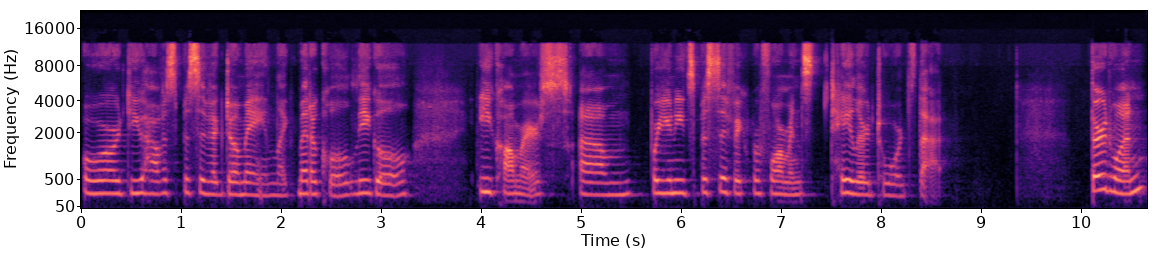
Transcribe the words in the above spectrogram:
Or do you have a specific domain like medical, legal, e-commerce, um, where you need specific performance tailored towards that? Third one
